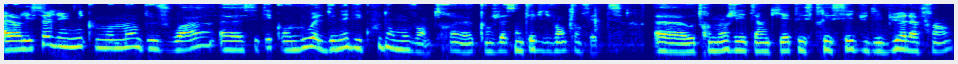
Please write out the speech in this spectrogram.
Alors les seuls et uniques moments de joie, euh, c'était quand Lou, elle donnait des coups dans mon ventre, euh, quand je la sentais vivante en fait. Euh, autrement, j'ai été inquiète et stressée du début à la fin.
